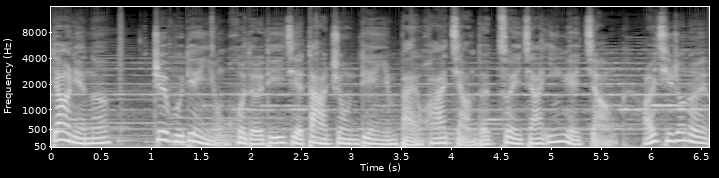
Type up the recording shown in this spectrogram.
第二年呢？这部电影获得第一届大众电影百花奖的最佳音乐奖，而其中的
